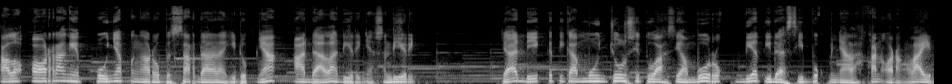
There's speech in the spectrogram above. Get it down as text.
kalau orang yang punya pengaruh besar dalam hidupnya adalah dirinya sendiri. Jadi, ketika muncul situasi yang buruk, dia tidak sibuk menyalahkan orang lain,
